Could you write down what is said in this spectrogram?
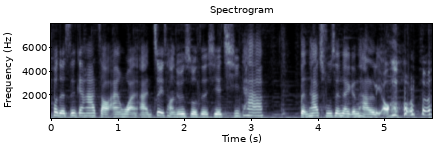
或者是跟他早安晚安，最常就是说这些，其他等他出生再跟他聊好了。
